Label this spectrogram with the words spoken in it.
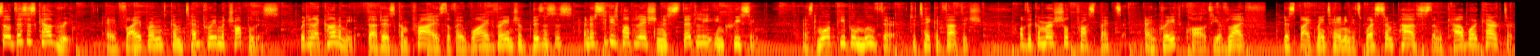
So, this is Calgary, a vibrant contemporary metropolis with an economy that is comprised of a wide range of businesses, and the city's population is steadily increasing as more people move there to take advantage of the commercial prospects and great quality of life. Despite maintaining its western past and cowboy character,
